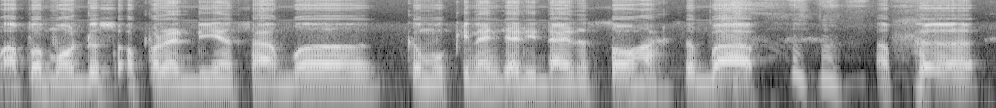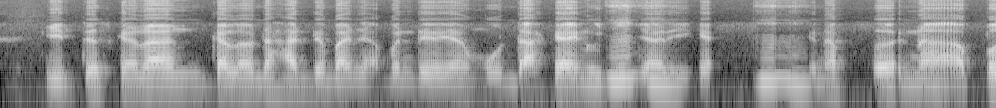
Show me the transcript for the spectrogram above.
apa modus operandi yang sama, kemungkinan jadi dinosaur lah sebab apa kita sekarang kalau dah ada banyak benda yang mudah kan hujung mm-hmm. jari kan mm-hmm. kenapa nak apa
